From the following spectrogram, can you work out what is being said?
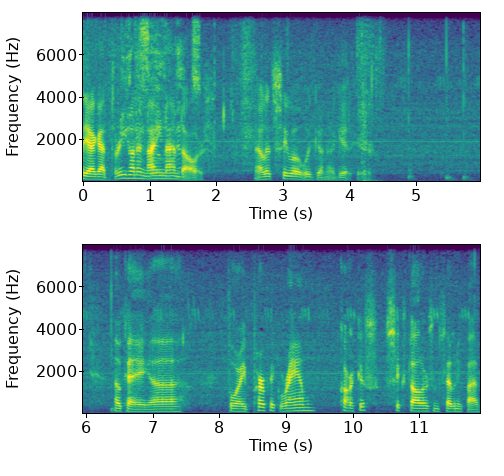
see I got $399. Now let's see what we're gonna get here. Okay, uh, for a perfect ram carcass, $6.75.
